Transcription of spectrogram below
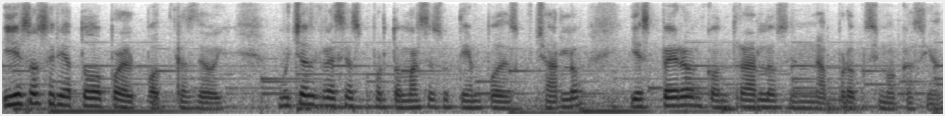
Y eso sería todo por el podcast de hoy. Muchas gracias por tomarse su tiempo de escucharlo y espero encontrarlos en una próxima ocasión.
